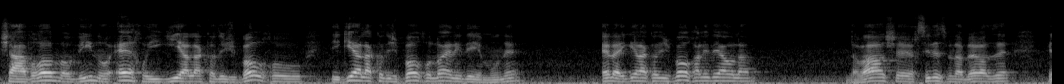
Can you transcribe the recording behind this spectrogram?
שאברום אבינו, איך הוא הגיע לקדוש ברוך הוא, הגיע לקדוש ברוך הוא לא על ידי אמונה, אלא הגיע לקדוש ברוך הוא על ידי העולם. דבר שחסידס מדבר על זה, yeah,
